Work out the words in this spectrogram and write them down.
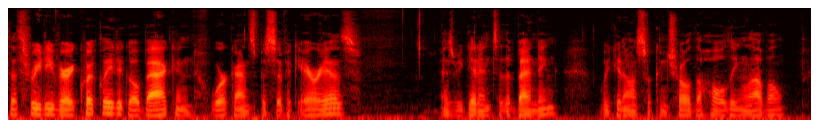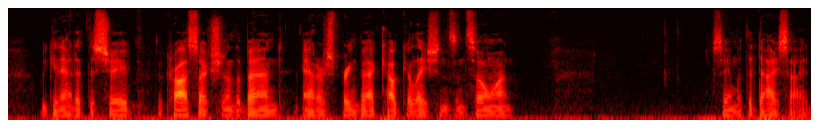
the 3D very quickly to go back and work on specific areas. As we get into the bending, we can also control the holding level. We can edit the shape, the cross section of the bend, add our spring back calculations, and so on. Same with the die side.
